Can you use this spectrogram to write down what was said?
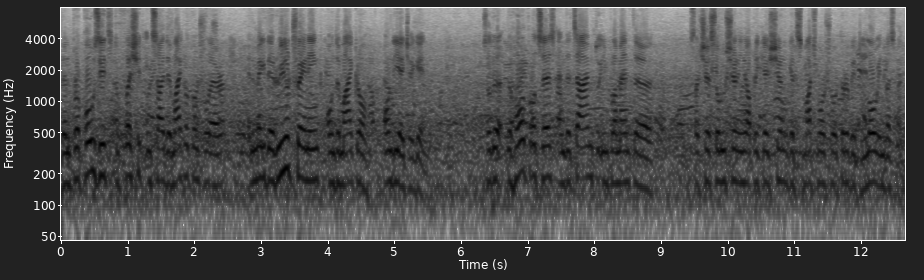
then propose it to flash it inside the microcontroller and make the real training on the micro, on the edge again. So the, the whole process and the time to implement uh, such a solution in application gets much more shorter with low investment.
